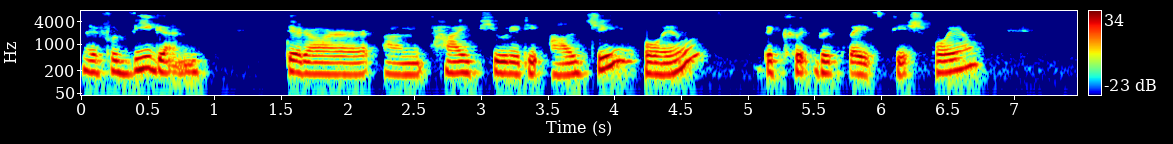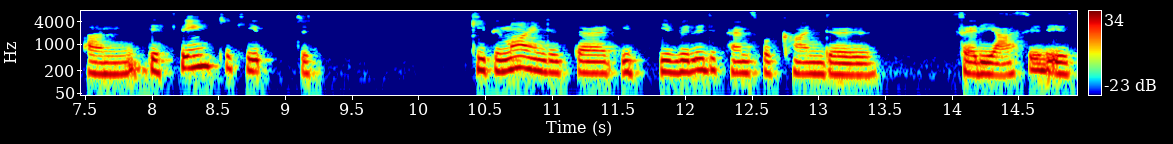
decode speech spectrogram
Like for vegans, there are um, high purity algae oils that could replace fish oil. Um, the thing to keep keep in mind is that it, it really depends what kind of fatty acid is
